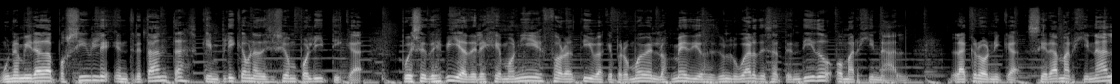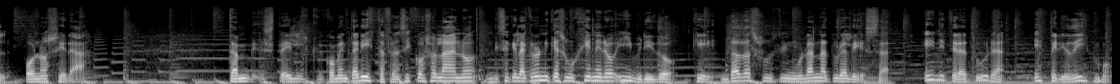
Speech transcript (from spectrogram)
una mirada posible entre tantas que implica una decisión política, pues se desvía de la hegemonía informativa que promueven los medios desde un lugar desatendido o marginal. La crónica será marginal o no será. El comentarista Francisco Solano dice que la crónica es un género híbrido que, dada su singular naturaleza, es literatura, es periodismo,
